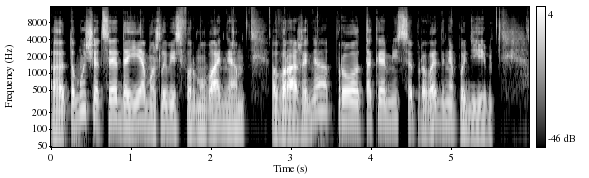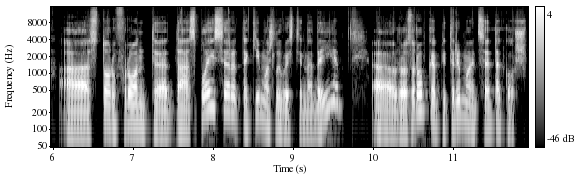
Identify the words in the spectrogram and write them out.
е, тому що це дає можливість формування враження про таке місце проведення події. А Storefront е, та Splacer такі можливості надає. е, Розробка підтримує це також.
